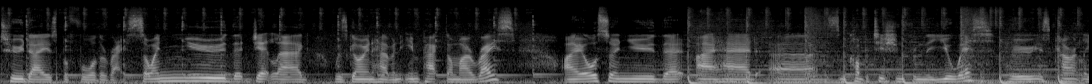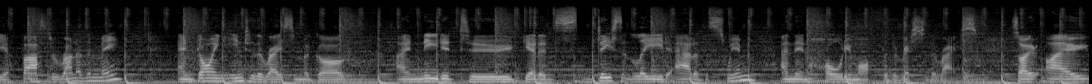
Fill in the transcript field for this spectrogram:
two days before the race. So I knew that jet lag was going to have an impact on my race. I also knew that I had uh, some competition from the US who is currently a faster runner than me and going into the race in Magog I needed to get a decent lead out of the swim and then hold him off for the rest of the race. So I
